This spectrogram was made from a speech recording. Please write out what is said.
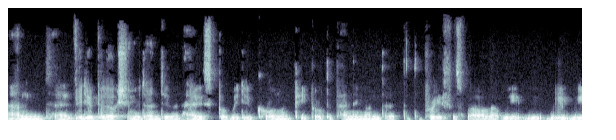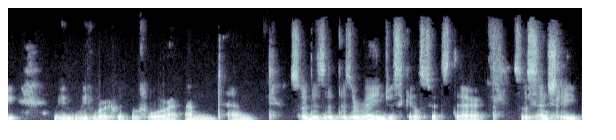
and uh, video production. We don't do in house, but we do call on people depending on the, the brief as well that we we we, we we've worked with before. And um, so there's a there's a range of skill sets there. So essentially.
